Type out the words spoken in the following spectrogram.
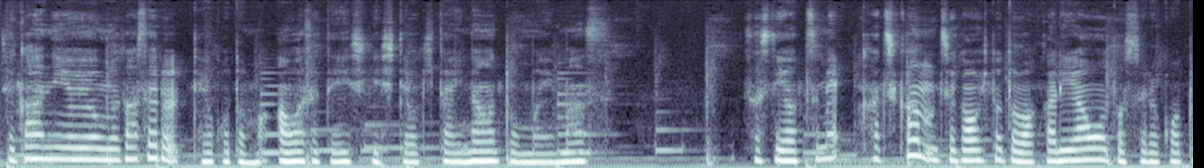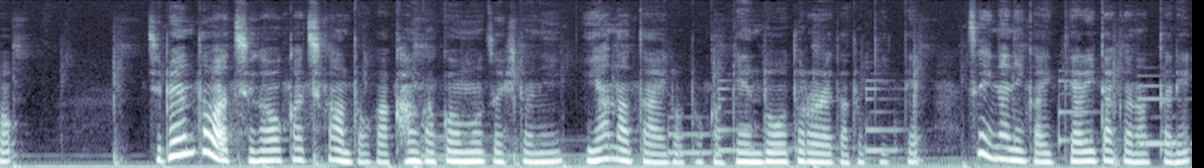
時間に余裕を持たせるっていうことも合わせて意識しておきたいなと思います。そして4つ目価値観の違う人と分かり合おうとすること。自分とは違う価値観とか感覚を持つ人に嫌な態度とか言動を取られた時ってつい何か言ってやりたくなったり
